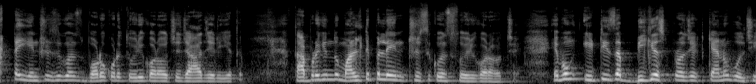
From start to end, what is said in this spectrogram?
একটাই এন্ট্রি সিকোয়েন্স বড় করে তৈরি করা হচ্ছে জাহাজ এরিয়াতে। তারপরে কিন্তু মাল্টিপল এন্ট্রি সিকোয়েন্স তৈরি করা হচ্ছে। এবং it is a biggest project কেন বলছি?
